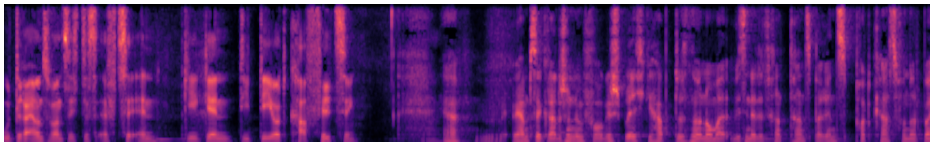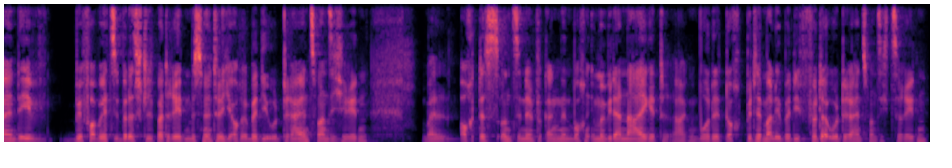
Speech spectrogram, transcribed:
U23 des FCN gegen die DJK Filzing. Ja, wir haben es ja gerade schon im Vorgespräch gehabt, das nur nochmal, wir sind ja der Tra Transparenz-Podcast von nordbayern.de. Bevor wir jetzt über das Klippert reden, müssen wir natürlich auch über die U23 reden, weil auch das uns in den vergangenen Wochen immer wieder nahegetragen wurde, doch bitte mal über die Vierter U23 zu reden.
